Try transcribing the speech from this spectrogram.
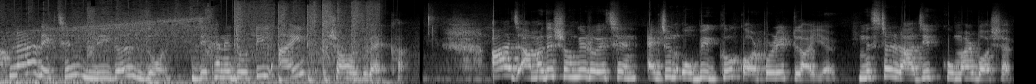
আপনারা দেখছেন লিগ্যাল জোন যেখানে জটিল আইন, সহজ ব্যাখ্যা। আজ আমাদের সঙ্গে রয়েছেন একজন অভিজ্ঞ corporate lawyer mister Rajib Kumar Basak.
